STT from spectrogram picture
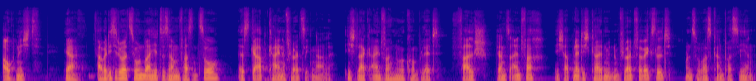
auch nicht. Ja, aber die Situation war hier zusammenfassend so, es gab keine Flirtsignale. Ich lag einfach nur komplett falsch. Ganz einfach, ich habe Nettigkeiten mit einem Flirt verwechselt und sowas kann passieren.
